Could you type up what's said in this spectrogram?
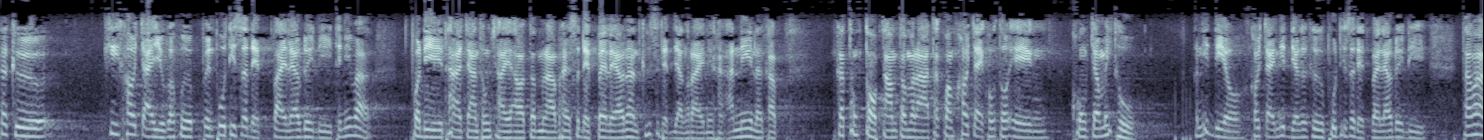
ก็คือที่เข้าใจอยู่ก็คือเป็นผู้ที่เสด็จไปแล้วด้วยดี ทีนี้ว่า พอดีถ้าอาจารย์ธงชัยเอาตำราไปเสด็จไปแล้วนั่นคือเสด็จอย่างไรเนี่ยฮะอันนี้แหละครับ ก็ต้องตอบตามตำราถ้าความเข้าใจของตัวเอง คงจะไม่ถูกอันนิดเดียวเข้าใจนิดเดียวก็คือผู้ที่เสด็จไปแล้วโดยดี ถ้าว่า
